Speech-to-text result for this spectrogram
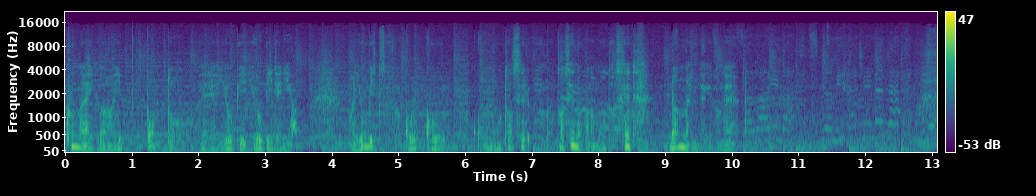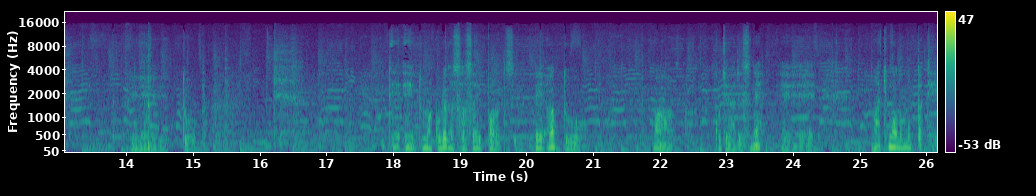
区内が1本と、えー予備、予備で2本。まあ、予備っつうか、これ、こう、こう持たせる？持たせんのかな？持たせ らんないんだけどね。えーっと、で、えっ、と、まあ、これが支えパーツ。で、あと、まあ、こちらですね。えー巻物持った手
